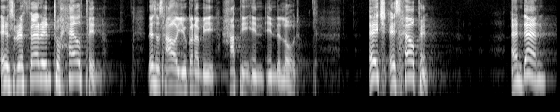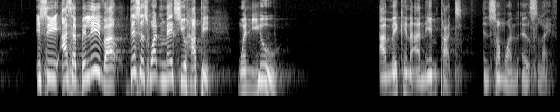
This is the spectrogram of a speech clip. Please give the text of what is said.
is referring to helping. This is how you're going to be happy in, in the Lord. H is helping. And then, you see, as a believer, this is what makes you happy when you are making an impact in someone else's life.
